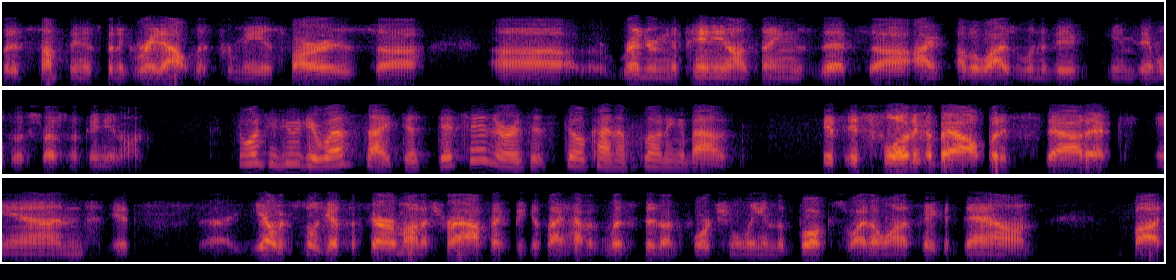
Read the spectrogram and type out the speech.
but it's something that's been a great outlet for me as far as uh, uh, rendering an opinion on things that uh, I otherwise wouldn't have been able to express an opinion on. So what do you do with your website? Just ditch it, or is it still kind of floating about? It, it's floating about, but it's static, and it's uh, you know, it still gets a fair amount of traffic because I have it listed, unfortunately, in the book, so I don't want to take it down. But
